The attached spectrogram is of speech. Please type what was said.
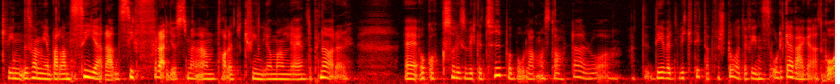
kvin- det ska vara en mer balanserad siffra just mellan antalet kvinnliga och manliga entreprenörer. Eh, och också liksom vilken typ av bolag man startar och att det är väldigt viktigt att förstå att det finns olika vägar att gå.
